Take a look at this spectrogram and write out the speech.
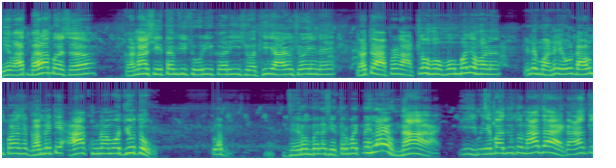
એ વાત બરાબર છે. ઘણા શેતમજી ચોરી કરી છોથી આવ્યો છો એ નહીં. તો તો આપણને આટલો હોમો મળ્યો હોય ને એટલે મને એવું ડાઉન પડે છે ગમે તે આ ખૂણામાં જોતો પેલા જયરામભાઈના ખેતરમાં જ નહીં લાવ્યો? ના એ બાજુ તો ના જાય કારણ કે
